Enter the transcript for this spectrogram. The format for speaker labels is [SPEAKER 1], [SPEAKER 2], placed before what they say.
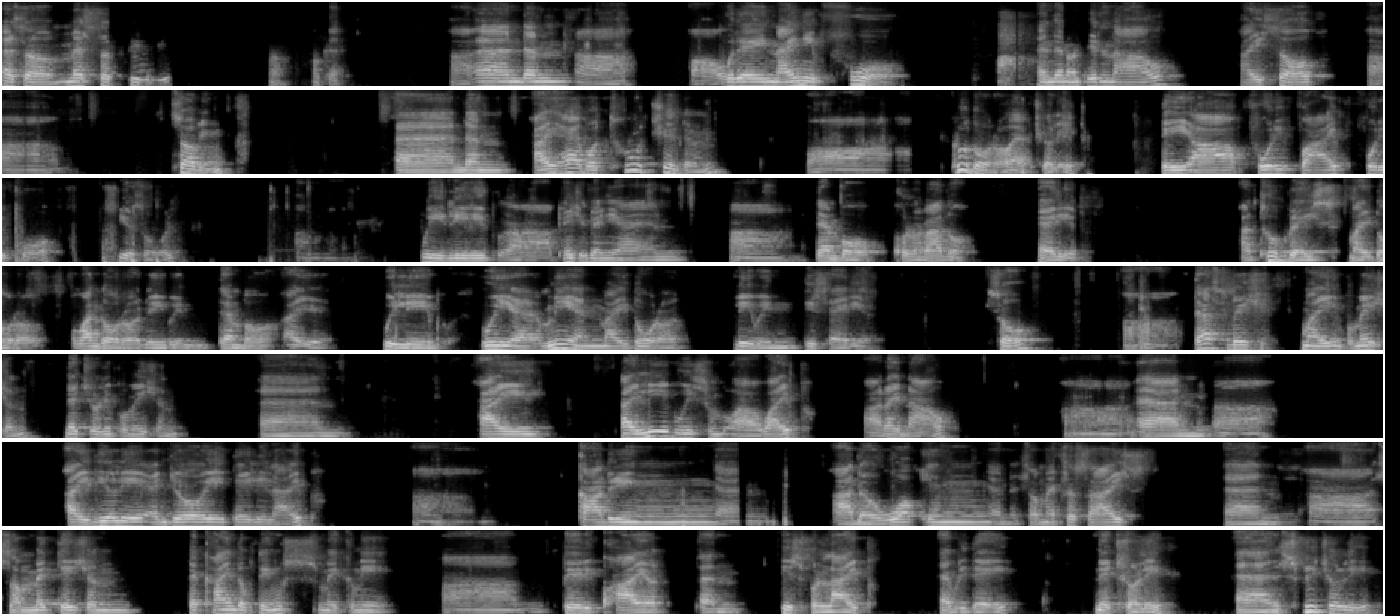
[SPEAKER 1] as a master degree. Oh, okay. Uh, and then uh, uh, in 94. And then until now, I serve uh, serving. And then I have uh, two children, uh, two daughters actually. They are 45, 44 years old. Um, we live uh, Pennsylvania and uh, Denver, Colorado area. Uh, two place my daughter, one daughter live in Denver. I, we live, we, uh, me and my daughter live in this area. So uh, that's basic my information, natural information, and I I live with uh, wife uh, right now, uh, and uh, I really enjoy daily life, uh, gardening and other walking and some exercise and uh, some meditation. That kind of things make me uh, very quiet and peaceful life every day, naturally, and spiritually.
